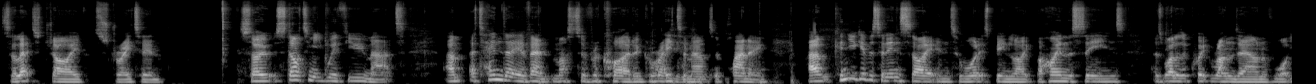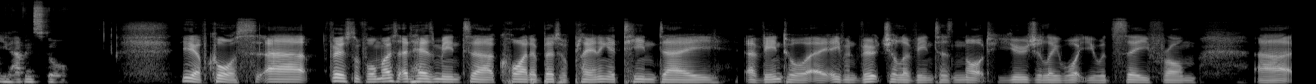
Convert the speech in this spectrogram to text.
So let's dive straight in. So, starting with you, Matt. Um, a 10 day event must have required a great amount of planning. Um, can you give us an insight into what it's been like behind the scenes as well as a quick rundown of what you have in store. Yeah, of course. Uh, first and foremost, it has meant uh, quite a bit of planning. A 10 day event or even virtual event is not usually what you would see from uh,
